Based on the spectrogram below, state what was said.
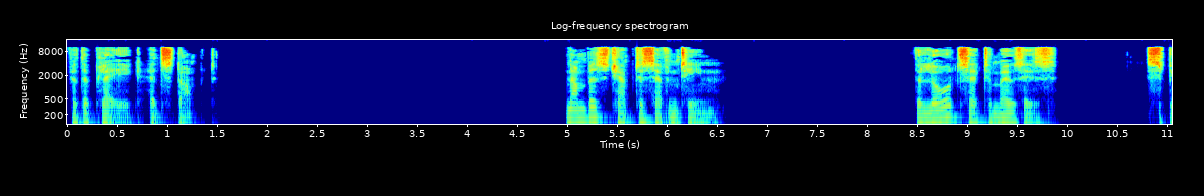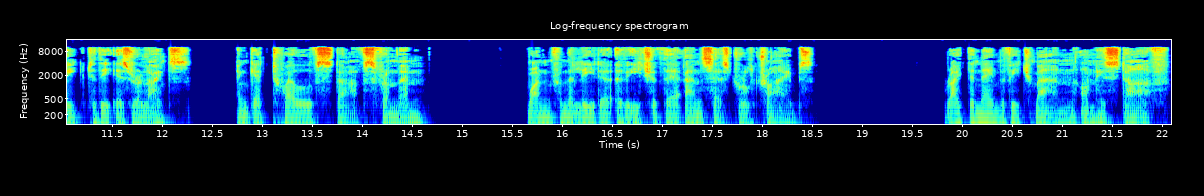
for the plague had stopped. Numbers chapter 17 The Lord said to Moses, Speak to the Israelites, and get twelve staffs from them one from the leader of each of their ancestral tribes. Write the name of each man on his staff.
